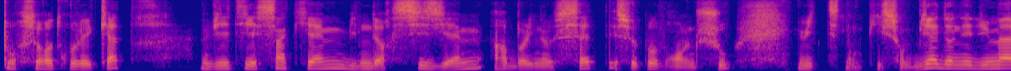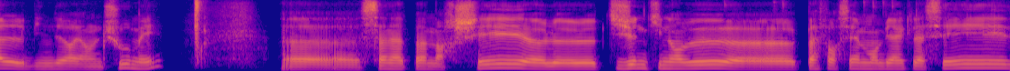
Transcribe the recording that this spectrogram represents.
pour se retrouver 4. Vietti est 5e, Binder 6e, Arbolino 7 et ce pauvre Honshu 8. Donc ils sont bien donnés du mal, Binder et Honshu, mais euh, ça n'a pas marché. Euh, le petit jeune qui n'en veut, euh, pas forcément bien classé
